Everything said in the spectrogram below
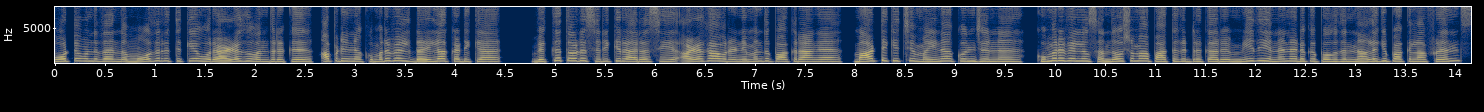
போட்டவனுதான் இந்த மோதிரத்துக்கே ஒரு அழகு வந்திருக்கு அப்படின்னு குமரவேல் டைலாக் அடிக்க வெக்கத்தோட சிரிக்கிற அரசி அழகா அவரை நிமிந்து பாக்குறாங்க. மாட்டிக்கிச்சு மைனா குஞ்சுன்னு குமரவேலும் சந்தோஷமா பாத்துக்கிட்டு இருக்காரு. மீதி என்ன நடக்க போகுதுன்னு நாளைக்கு பாக்கலாம் ஃப்ரெண்ட்ஸ்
